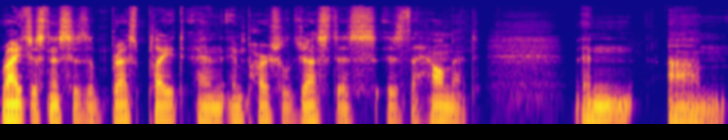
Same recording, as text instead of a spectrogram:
righteousness is the breastplate, and impartial justice is the helmet. Then um,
